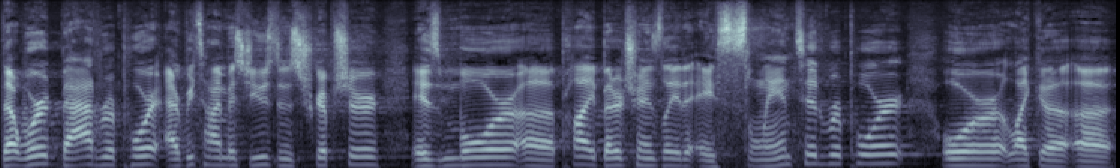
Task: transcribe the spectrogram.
That word bad report, every time it's used in scripture, is more, uh, probably better translated, a slanted report or like a,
